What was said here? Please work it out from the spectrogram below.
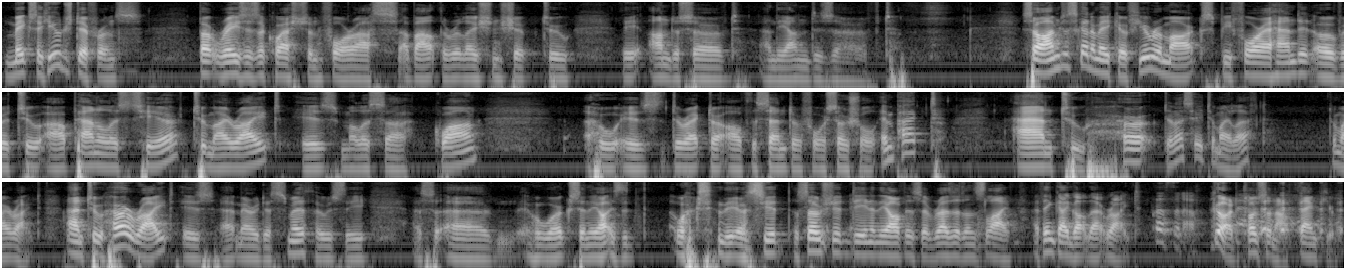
Makes a huge difference, but raises a question for us about the relationship to the underserved and the undeserved. So I'm just going to make a few remarks before I hand it over to our panelists here. To my right is Melissa Quan, who is director of the Center for Social Impact. And to her, did I say to my left? To my right. And to her right is uh, Meredith Smith, who's the uh, who works in the is the works in the associate, associate dean in the office of residence life. I think I got that right. Close enough. Good, close enough. Thank you.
